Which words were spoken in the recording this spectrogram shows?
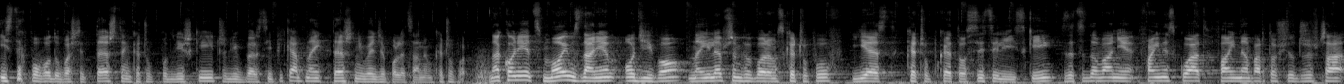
I z tych powodów właśnie też ten ketchup podliszki, czyli w wersji pikantnej, też nie będzie polecanym ketchupem. Na koniec, moim zdaniem, o dziwo, najlepszym wyborem z ketchupów jest ketchup keto sycylijski. Zdecydowanie fajny skład, fajna wartość odżywcza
